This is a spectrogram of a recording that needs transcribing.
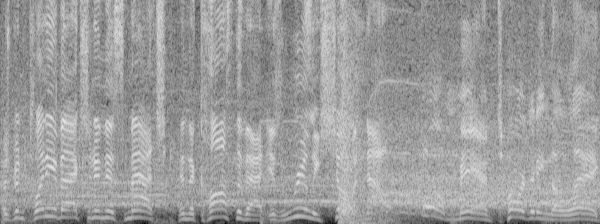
There's been plenty of action in this match, and the cost of that is really showing now. Oh, man, targeting the leg.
